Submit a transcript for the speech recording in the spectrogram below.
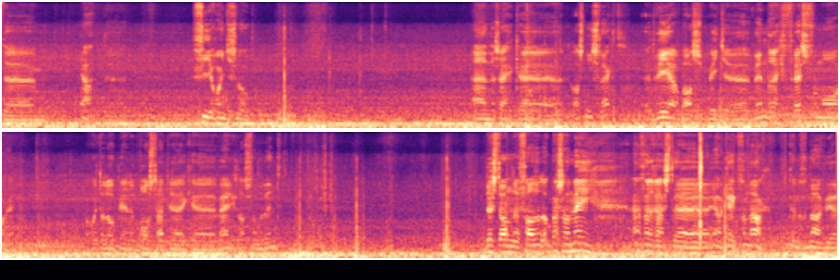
de vier rondjes lopen. En dan zeg ik, het uh, was niet slecht. Het weer was een beetje winderig, fris vanmorgen. Maar goed, dan loop je in het bos, heb je eigenlijk uh, weinig last van de wind. Dus dan valt het ook best wel mee. En voor de rest, ja, kijk vandaag. We kunnen vandaag weer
